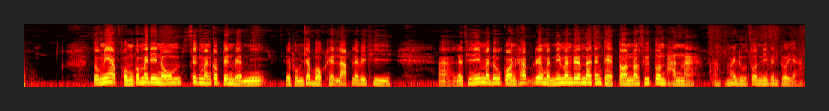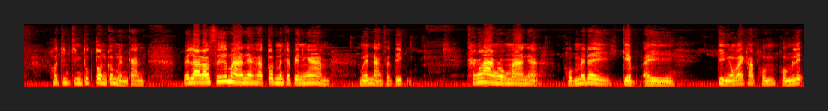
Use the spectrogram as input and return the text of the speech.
ก ตรงเนี้ยผมก็ไม่ได้โน้ม ซึ่งมันก็เป็นแบบนี้ เดี๋ยวผมจะบอกเคล็ดลับและวิธี อ่า แล้วทีนี้มาดูก่อนครับ เรื่องแบบนี้มันเริ่มได้ตั้งแต่ตอนเราซื้อต้นพันธุ์มาอะผมให้ดูต้นนี้เป็นตัวอย่าง เพราะจริง ๆ ทุกต้นก็เหมือนกัน เวลาเราซื้อมาเนี่ยครับต้นมันจะเป็นง่าม เหมือนหนังสติ๊ก ข้างล่างลงมาเนี่ย ผมไม่ได้เก็บไอ้กิ่งเอาไว้ครับ ผมผมเละ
